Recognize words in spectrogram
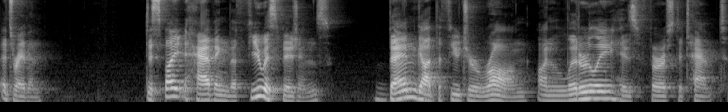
It's Raven. Despite having the fewest visions, Ben got the future wrong on literally his first attempt.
